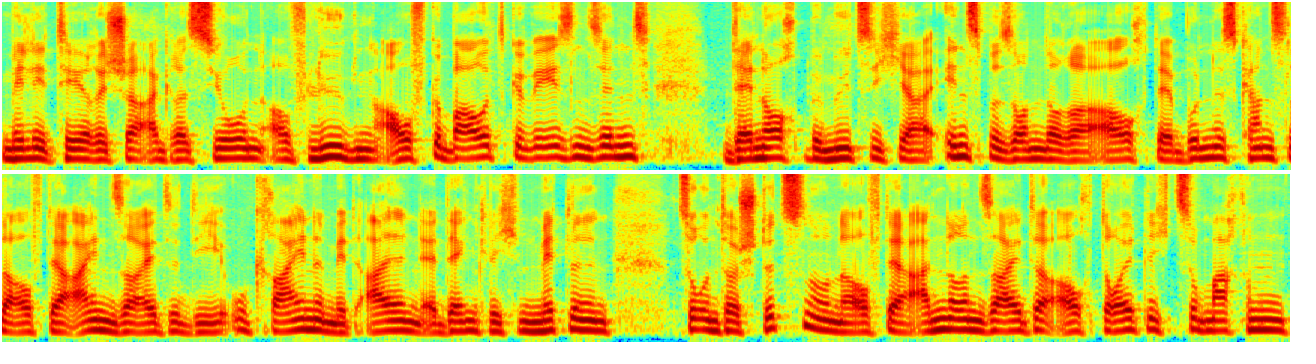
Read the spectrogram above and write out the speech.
militärische Aggression auf Lügen aufgebaut gewesen sind. Dennoch bemüht sich ja insbesondere auch der Bundeskanzler auf der einen Seite, die Ukraine mit allen erdenklichen Mitteln zu unterstützen und auf der anderen Seite auch deutlich zu machen,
